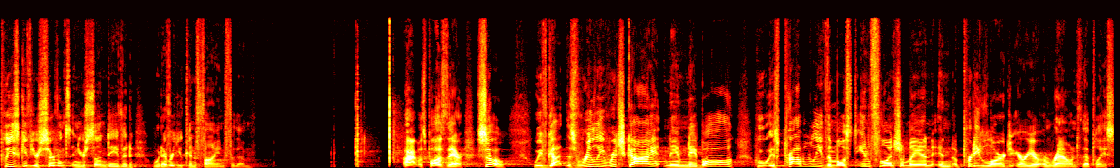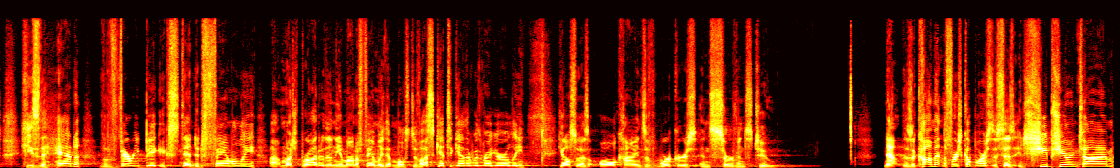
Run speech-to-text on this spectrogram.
Please give your servants and your son David whatever you can find for them. All right, let's pause there. So, we've got this really rich guy named Nabal, who is probably the most influential man in a pretty large area around that place. He's the head of a very big extended family, uh, much broader than the amount of family that most of us get together with regularly. He also has all kinds of workers and servants, too. Now, there's a comment in the first couple verses that says it's sheep shearing time,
